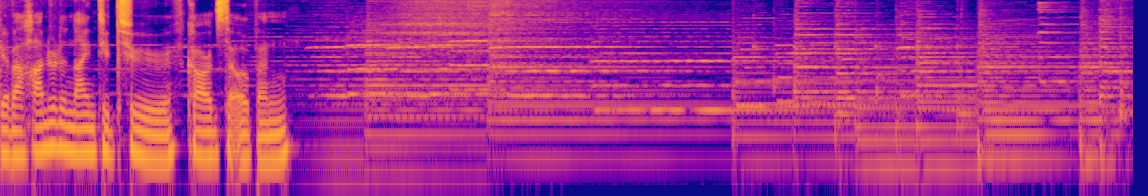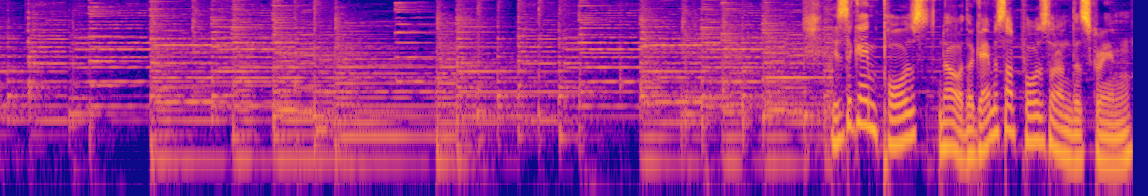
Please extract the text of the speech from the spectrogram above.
We have 192 cards to open. Is the game paused? No, the game is not paused on the screen.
